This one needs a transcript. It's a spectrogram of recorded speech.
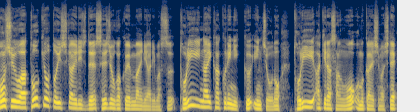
今週は東京都医師会理事で成城学園前にあります鳥居内科クリニック院長の鳥居明さんをお迎えしまして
